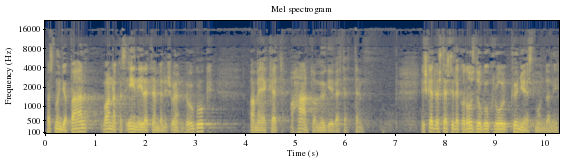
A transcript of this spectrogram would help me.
Azt mondja Pál, vannak az én életemben is olyan dolgok, amelyeket a hátam mögé vetettem. És kedves testvérek, a rossz dolgokról könnyű ezt mondani,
